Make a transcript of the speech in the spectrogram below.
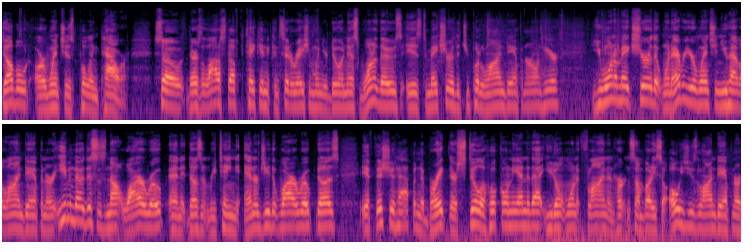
doubled our winch's pulling power. So there's a lot of stuff to take into consideration when you're doing this. One of those is to make sure that you put a line dampener on here you want to make sure that whenever you're winching, you have a line dampener. Even though this is not wire rope and it doesn't retain the energy that wire rope does, if this should happen to break, there's still a hook on the end of that. You don't want it flying and hurting somebody, so always use a line dampener.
